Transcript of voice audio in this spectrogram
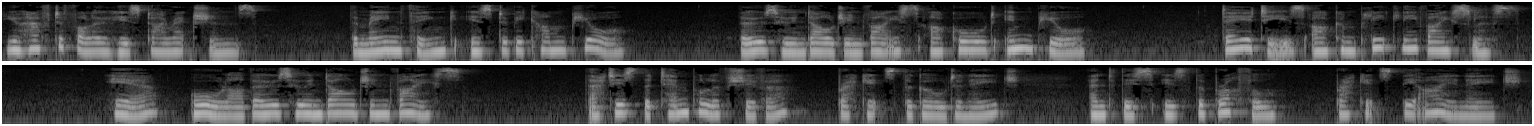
You have to follow his directions. The main thing is to become pure. Those who indulge in vice are called impure. Deities are completely viceless. Here, all are those who indulge in vice. That is the temple of Shiva, brackets the golden age, and this is the brothel, brackets the iron age.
